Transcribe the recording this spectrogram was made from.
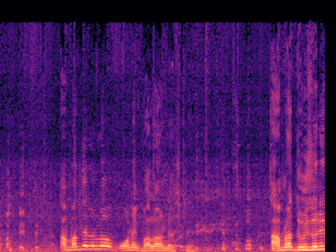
বানাইছে আমাদের হলো অনেক ভালো আন্ডারস্ট্যান্ড আমরা দুইজনই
